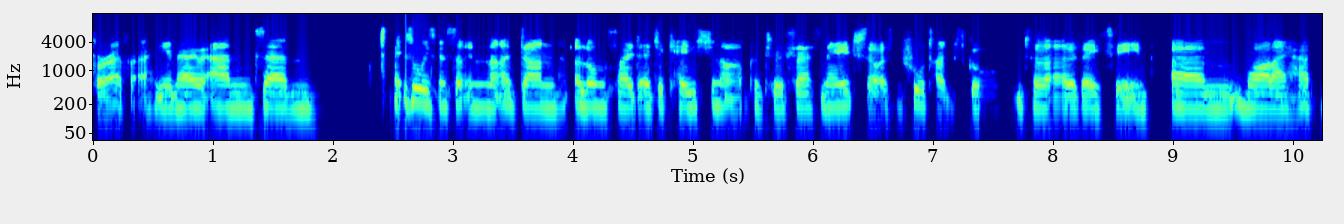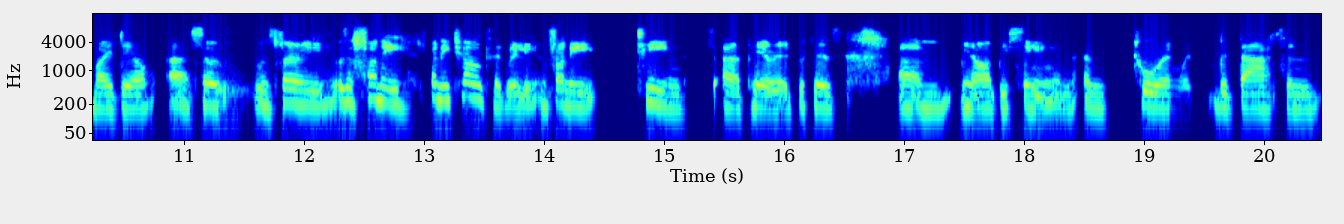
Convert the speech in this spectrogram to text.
forever, you know, and um, it's always been something that I've done alongside education up until a certain age. So I was in full time school until I was 18 um, while I had my deal. Uh, so it was very, it was a funny, funny childhood really and funny teen uh, period because, um, you know, I'd be singing and, and touring with, with that and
